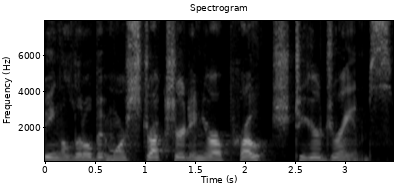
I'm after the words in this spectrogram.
being a little bit more structured in your approach to your dreams.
